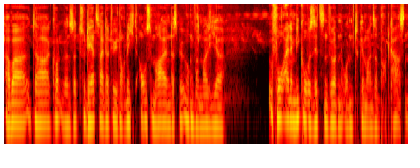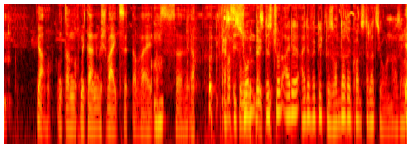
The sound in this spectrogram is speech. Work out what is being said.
Aber da konnten wir uns zu der Zeit natürlich noch nicht ausmalen, dass wir irgendwann mal hier vor einem Mikro sitzen würden und gemeinsam podcasten. Ja, und dann noch mit einem Schweizer dabei. Das, äh, ja, Das ist schon, das ist schon eine, eine wirklich besondere Konstellation. Also,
